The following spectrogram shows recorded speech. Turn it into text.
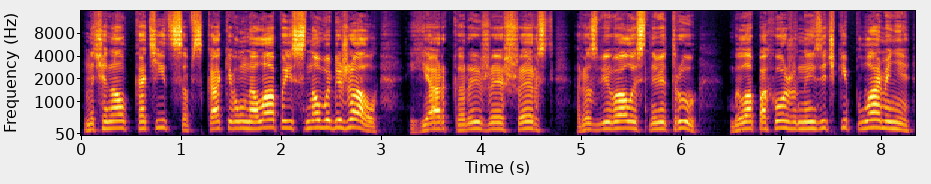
начинал катиться, вскакивал на лапы и снова бежал. Ярко-рыжая шерсть развивалась на ветру, была похожа на язычки пламени,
